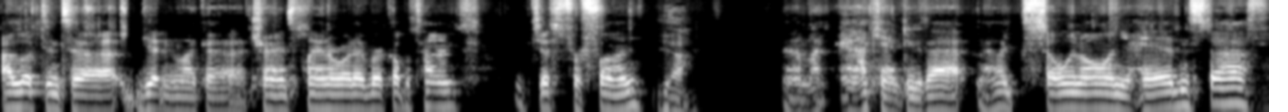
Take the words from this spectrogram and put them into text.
I looked into getting like a transplant or whatever a couple times just for fun, yeah. and I'm like, man, I can't do that. I like sewing all in your head and stuff.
